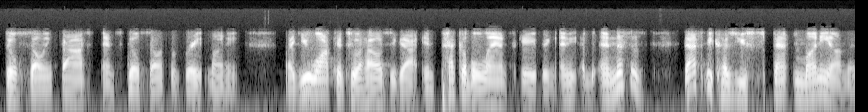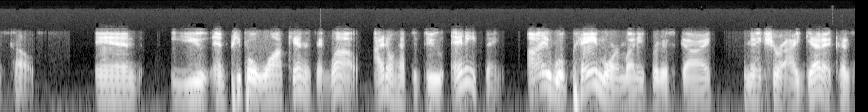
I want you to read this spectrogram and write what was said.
still selling fast and still selling for great money. Like you walk into a house, you got impeccable landscaping, and and this is that's because you spent money on this house, and you and people walk in and say, "Wow, I don't have to do anything. I will pay more money for this guy to make sure I get it because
